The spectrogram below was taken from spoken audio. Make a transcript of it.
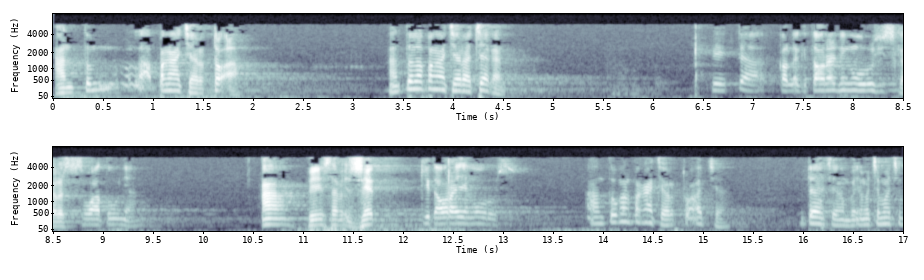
Antum lah pengajar doa. Antum lah pengajar aja kan. Beda kalau kita orang yang ngurusi segala sesuatunya. A, B sampai Z kita orang yang ngurus. Antum kan pengajar doa aja. Udah jangan banyak macam-macam.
